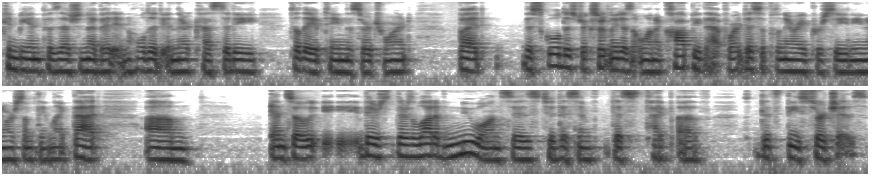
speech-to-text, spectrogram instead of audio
can be in possession of it and hold it in their custody till they obtain the search warrant, but the school district certainly doesn't want to copy that for a disciplinary proceeding or something like that. Um, and so there's there's a lot of nuances to this this type of this, these searches,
